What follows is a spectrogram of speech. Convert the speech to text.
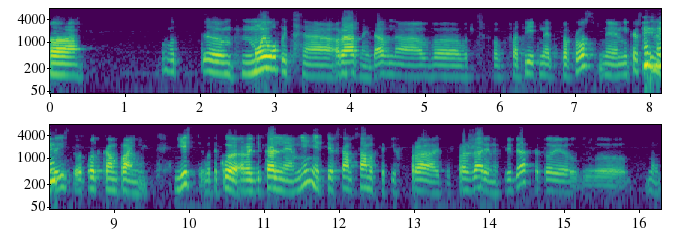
А, мой опыт э, разный, да, в, в, в ответе на этот вопрос. Э, мне кажется, сильно uh-huh. зависит от, от компании. есть вот такое радикальное мнение тех сам, самых таких про, прожаренных ребят, которые э, ну,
